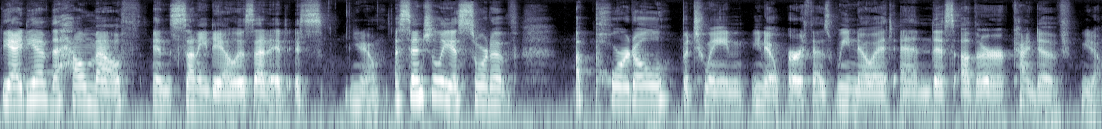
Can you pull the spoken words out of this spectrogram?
the idea of the hellmouth in sunnydale is that it is you know essentially is sort of a portal between you know earth as we know it and this other kind of you know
